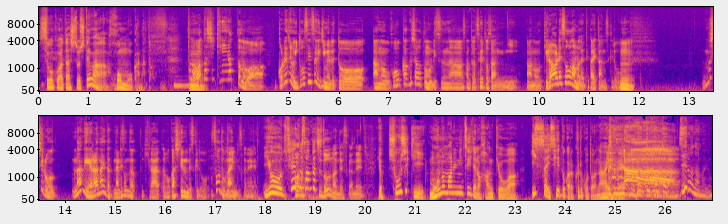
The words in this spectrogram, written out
すごく私としては本望かなと。ただうん私気になったのは、これ以上伊藤先生がいじめると、あの、放課後シャウトのリスナーさんとか生徒さんに、あの、嫌われそうなのでって書いてたんですけど、うん。むしろ、なんでやらないんだってなりそうな気が僕はしてるんですけど、そうでもないんですかね？いや、生徒さんたちどうなんですかね？いや、正直、モノマネについての反響は、一切生徒から来ることはないので。本当本当ゼロなのよ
